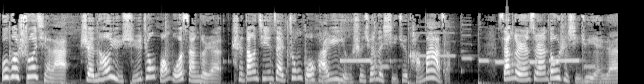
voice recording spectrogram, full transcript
不过说起来，沈腾与徐峥、黄渤三个人是当今在中国华语影视圈的喜剧扛把子。三个人虽然都是喜剧演员，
